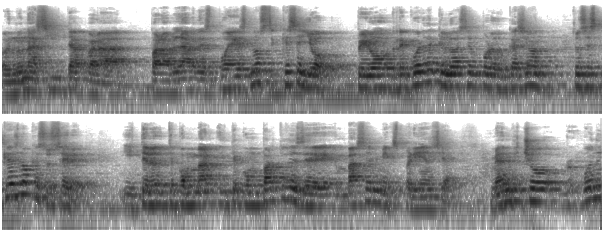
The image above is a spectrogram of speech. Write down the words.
en una cita para, para hablar después, no sé, qué sé yo. Pero recuerda que lo hacen por educación. Entonces, ¿qué es lo que sucede? y te, te, y te comparto desde en base a mi experiencia. Me han dicho, bueno,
